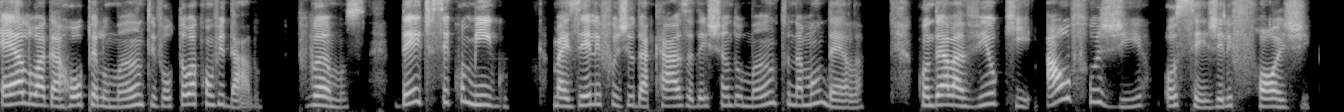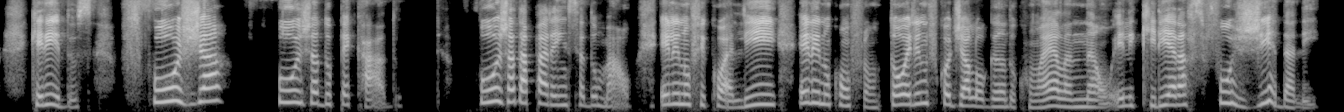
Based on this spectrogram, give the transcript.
Ela o agarrou pelo manto e voltou a convidá-lo. Vamos, deite-se comigo. Mas ele fugiu da casa, deixando o manto na mão dela. Quando ela viu que, ao fugir, ou seja, ele foge, queridos, fuja, fuja do pecado. Fuja da aparência do mal. Ele não ficou ali, ele não confrontou, ele não ficou dialogando com ela, não. Ele queria era fugir dali.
